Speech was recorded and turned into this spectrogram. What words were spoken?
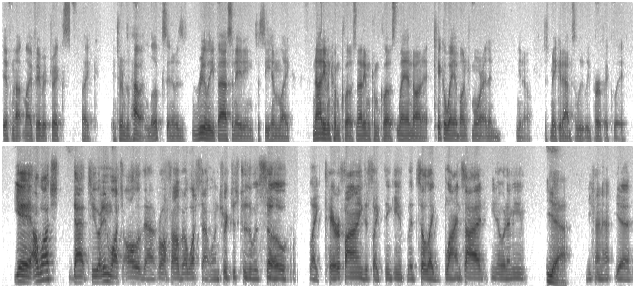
if not my favorite tricks, like in terms of how it looks. And it was really fascinating to see him like not even come close, not even come close, land on it, kick away a bunch more, and then, you know, just make it absolutely perfectly. Yeah, I watched that too. I didn't watch all of that raw file, but I watched that one trick just because it was so like terrifying. Just like thinking, but so like blindside. You know what I mean? Yeah. You kind of yeah.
